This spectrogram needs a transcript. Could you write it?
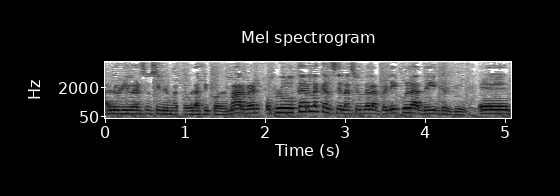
al universo cinematográfico de Marvel o provocar la cancelación de la película The Interview. Eh,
